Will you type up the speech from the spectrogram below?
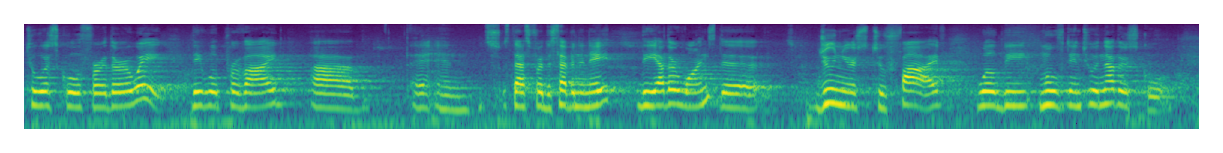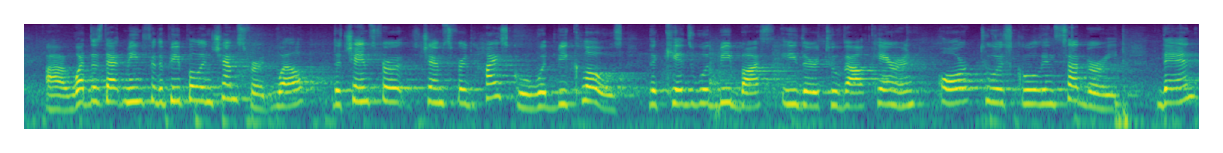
to a school further away. They will provide, uh, and that's for the 7 and 8. The other ones, the juniors to 5, will be moved into another school. Uh, what does that mean for the people in Chelmsford? Well, the Chelmsford, Chelmsford High School would be closed. The kids would be bused either to Val Caron or to a school in Sudbury. Then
